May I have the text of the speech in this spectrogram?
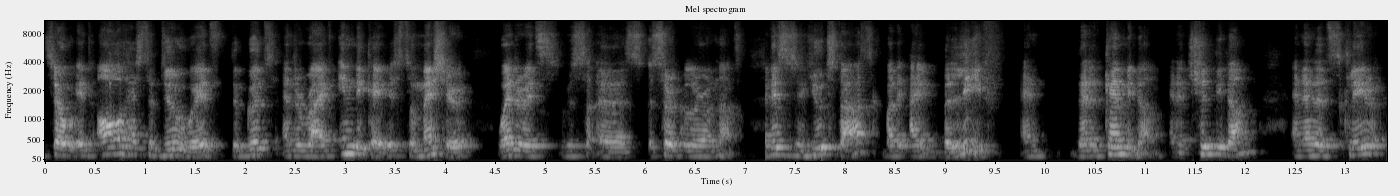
So it all has to do with the good and the right indicators to measure whether it's uh, circular or not. This is a huge task, but I believe and that it can be done and it should be done and that it's clear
